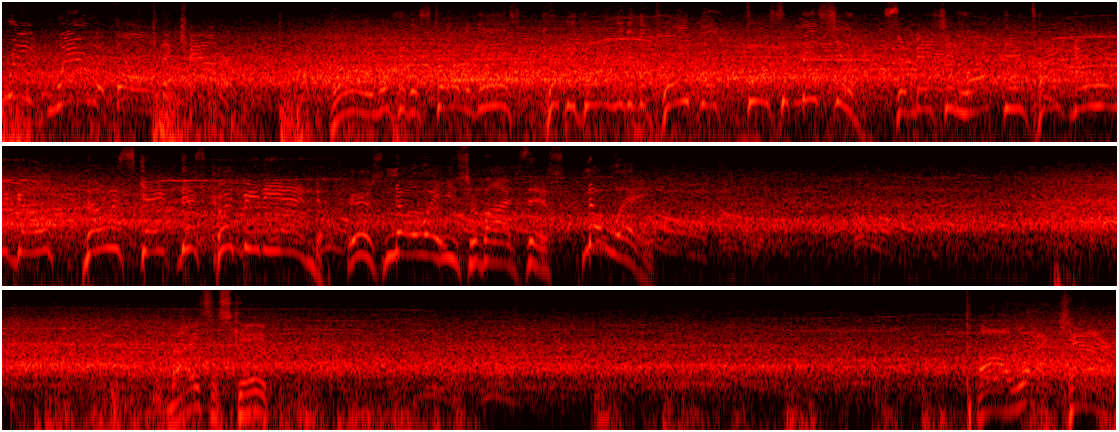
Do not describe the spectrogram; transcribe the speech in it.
Great wherewithal on the counter. Oh, look at the start of this. Could be going into the playbook for submission. Submission locked in tight, nowhere to go, no escape. This could be the end. There's no way he survives this. No Nice escape. Oh, what a counter.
